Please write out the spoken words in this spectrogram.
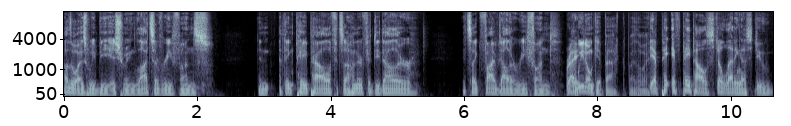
Otherwise, we'd be issuing lots of refunds. And I think PayPal, if it's a $150, it's like $5 refund. that Right. we don't get back, by the way. Yeah, pay, if PayPal is still letting us do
